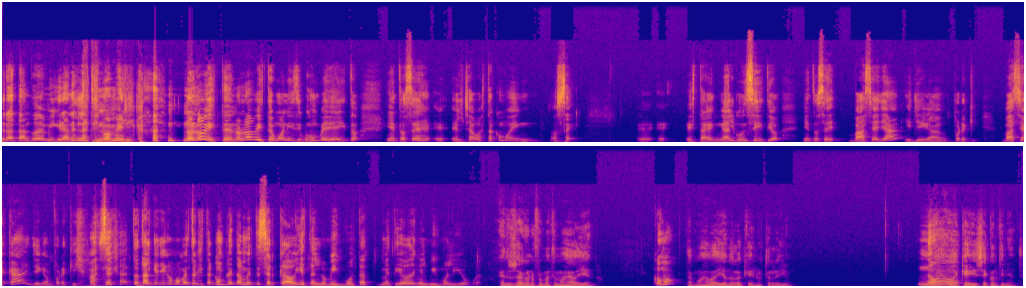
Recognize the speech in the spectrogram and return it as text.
tratando de emigrar en Latinoamérica. ¿No lo viste? ¿No lo has visto? Es buenísimo, es un videito. Y entonces eh, el chavo está como en, no sé, eh, eh, está en algún sitio y entonces va hacia allá y llegan por aquí. Va hacia acá, llegan por aquí. Va hacia acá. Total que llega un momento que está completamente cercado y está en lo mismo, está metido en el mismo lío. pues. Entonces, de alguna forma estamos evadiendo. ¿Cómo? Estamos evadiendo lo que es nuestra región. No, O hay que irse al continente.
